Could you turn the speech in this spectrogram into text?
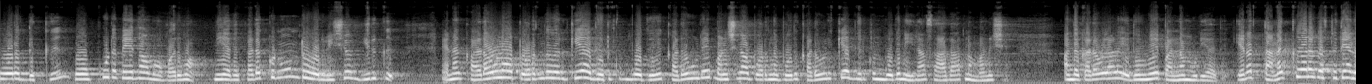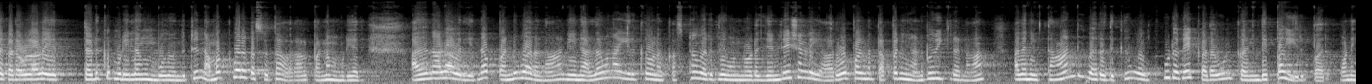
போறதுக்கு உன் கூடவே தான் அவன் வருவான். நீ அதை கடக்கணுன்ற ஒரு விஷயம் இருக்குது ஏன்னா கடவுளாக பிறந்தவருக்கே அது இருக்கும்போது கடவுளே மனுஷனாக பிறந்த போது கடவுளுக்கே அது இருக்கும்போது நீ தான் சாதாரண மனுஷன். அந்த கடவுளால் எதுவுமே பண்ண முடியாது. ஏன்னா தனக்கு வர கஷ்டத்தை அந்த கடவுளால் தடுக்க முடியலங்கும் போது வந்துட்டு நமக்கு வர கஷ்டத்தை அவரால் பண்ண முடியாது. அதனால அவர் என்ன பண்ணுவாருன்னா நீ நல்லவனாக இருக்க உனக்கு கஷ்டம் வருது உன்னோட ஜென்ரேஷனில் யாரோ பண்ண தப்ப நீ அனுபவிக்கிறனா அதை நீ தாண்டி வர்றதுக்கு உன் கூடவே கடவுள் கண்டிப்பாக இருப்பார். உன்னை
